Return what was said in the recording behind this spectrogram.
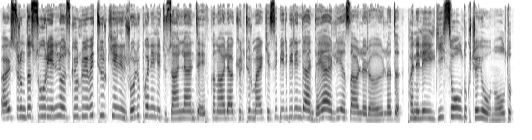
Erzurum'da Suriye'nin özgürlüğü ve Türkiye'nin rolü paneli düzenlendi. Efkan Ala Kültür Merkezi birbirinden değerli yazarları ağırladı. Panele ilgi ise oldukça yoğun oldu.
